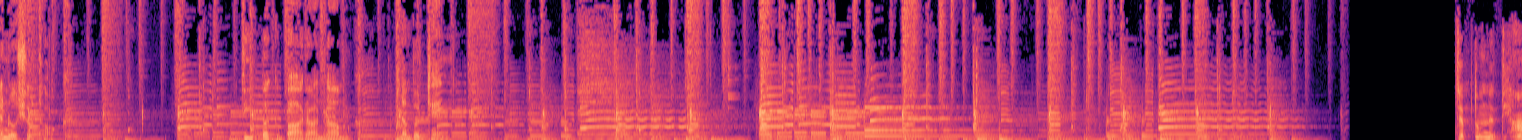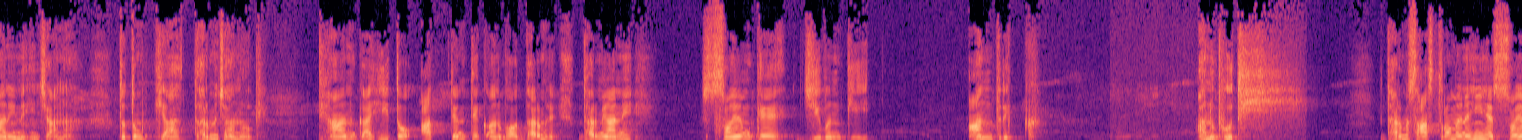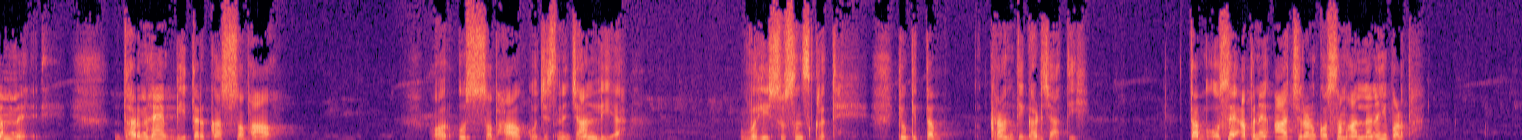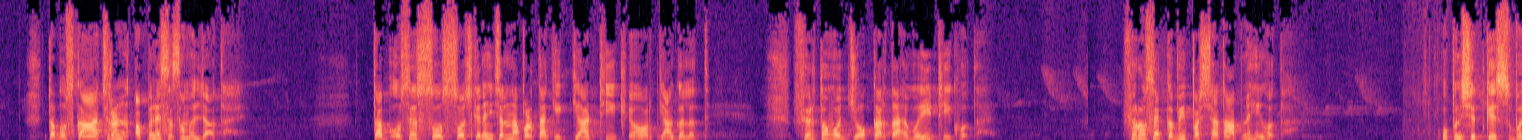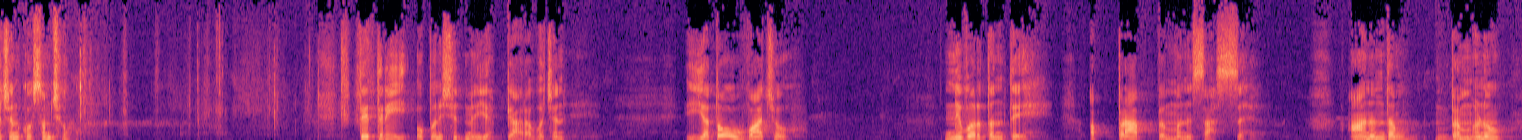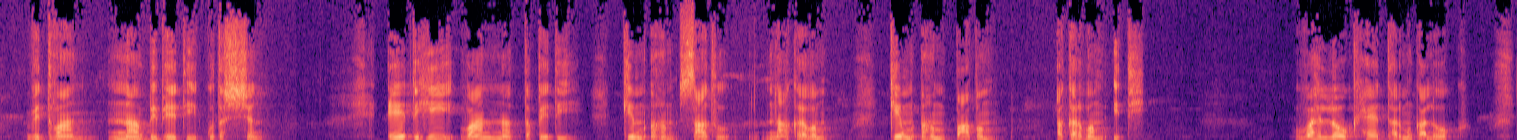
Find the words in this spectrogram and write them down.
अनोशो talk दीपक बारा नाम का नंबर टेन जब तुमने ध्यान ही नहीं जाना तो तुम क्या धर्म जानोगे? ध्यान का ही तो आत्यंतिक अनुभव धर्म है। धर्म यानी स्वयं के जीवन की आंतरिक अनुभूति। धर्म शास्त्रों में नहीं है, स्वयं में है। धर्म है भीतर का स्वभाव। और उस स्वभाव को जिसने जान लिया, वही सुसंस्कृत है। क्योंकि तब क्रांति घट जाती। है तब उसे अपने आचरण को संभालना नहीं पड़ता। तब उसका आचरण अपने से संभल जाता है। तब उसे सोच सोच के नहीं चलना पड़ता कि क्या ठीक है और क्या गलत है। फिर तो वो जो करता है वही ठीक होता है। फिर उसे कभी पश्चाताप नहीं होता। उपनिषद के इस वचन को समझो। तेतरी उपनिषद में यह प्यारा वचन है। यतो वाचो निवर्तनते, अप्राप्य मनसा सह। आनंदम ब्रह्मणो विद्वान, न बिभेति कुतश्चन। एत ही वान न तपेति, किम अहम साधु नाकरवम, किम अहम पापम अकरवम इति। वह लोक है धर्म का लोक,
